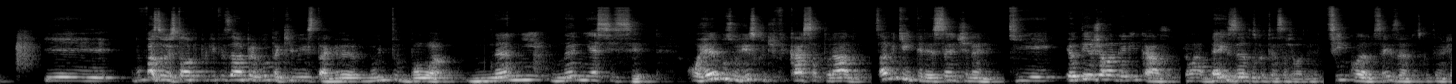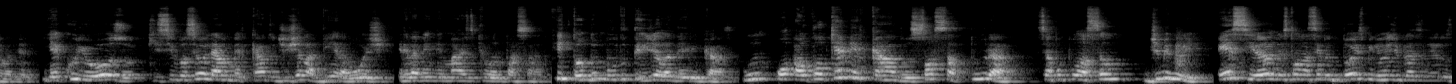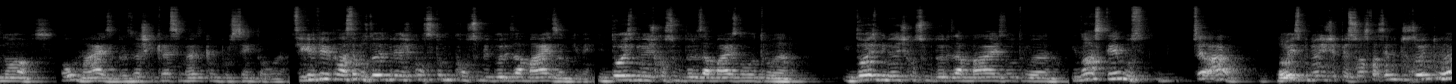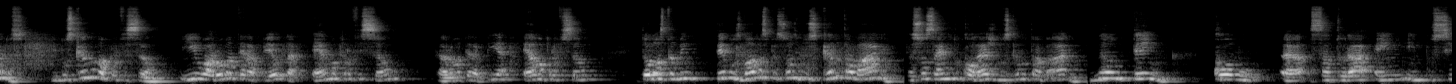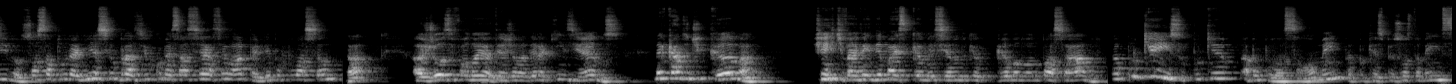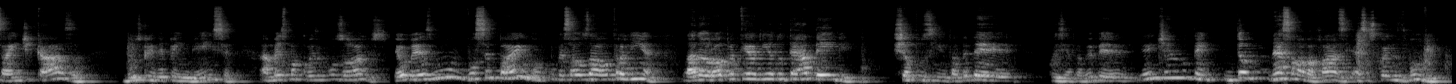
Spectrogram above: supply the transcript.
E vou fazer um stop porque fizeram uma pergunta aqui no Instagram muito boa, Nani, Nani SC corremos o risco de ficar saturado. Sabe o que é interessante, Nani? Que eu tenho geladeira em casa. Sei lá, 10 anos que eu tenho essa geladeira. 5 anos, 6 anos que eu tenho geladeira. E é curioso que se você olhar o mercado de geladeira hoje, ele vai vender mais do que o ano passado. E todo mundo tem geladeira em casa. Um, qualquer mercado só satura se a população diminuir. Esse ano estão nascendo 2 milhões de brasileiros novos, ou mais. O Brasil acho que cresce mais do que 1% ao ano. Significa que nós temos 2 milhões de consumidores a mais ano que vem, e 2 milhões de consumidores a mais no outro ano, e 2 milhões de consumidores a mais no outro ano. E nós temos, sei lá, 2 milhões de pessoas fazendo 18 anos e buscando uma profissão. E o aromaterapeuta é uma profissão. A aromaterapia é uma profissão. Então nós também temos novas pessoas buscando trabalho, pessoas saindo do colégio buscando trabalho. Não tem como uh, saturar é impossível. Só saturaria se o Brasil começasse a, sei lá, perder população. Tá? A Josi falou eu tenho geladeira há 15 anos. Mercado de cama. Gente, vai vender mais cama esse ano do que cama no ano passado. Mas por que isso? Porque a população aumenta, porque as pessoas também saem de casa, buscam independência. A mesma coisa com os olhos. Eu mesmo vou ser pai, vou começar a usar outra linha. Lá na Europa tem a linha do Terra Baby. Shampoozinho para bebê, coisinha para beber. E a gente ainda não tem. Então, nessa nova fase, essas coisas vão vir.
